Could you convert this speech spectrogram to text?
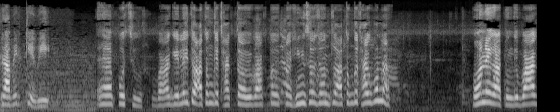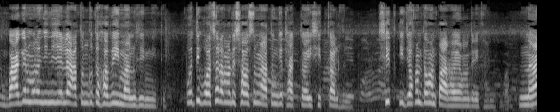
গ্রামের কেউই। হ্যাঁ প্রচুর। বাঘ এলেই তো আতঙ্কে থাকতে হবে। বাঘ তো হিংস্র জন্তু, আতঙ্কে থাকব না। অনেক আতঙ্কে। বাঘ, বাঘের মতন জিনিস এলে আতঙ্ক তো হবেই মানুষ এমনিতে। প্রতি বছর আমাদের সবসময় আতঙ্কে থাকতে হয় শীতকাল হলে। শীত কি যখন তখন পার হয় আমাদের এখানে। না,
